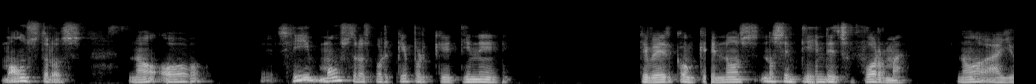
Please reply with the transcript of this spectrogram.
monstruos, ¿no? O eh, sí, monstruos, ¿por qué? Porque tiene que ver con que no, no se entiende su forma, ¿no? Hay,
